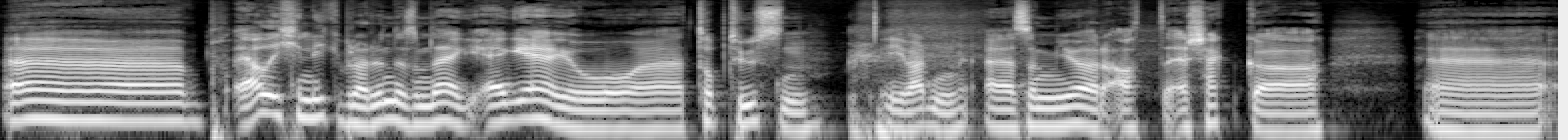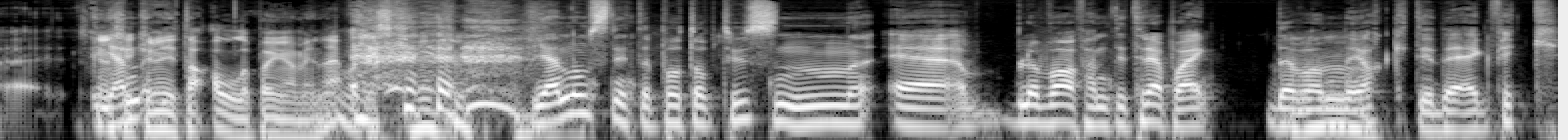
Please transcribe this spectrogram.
Eh, Jeg hadde ikke en like bra runde som deg. Jeg er jo uh, topp 1000 i verden, uh, som gjør at jeg sjekka uh, Skulle ønske jeg kunne gitt deg alle poengene mine. Gjennomsnittet på topp 1000 er, ble, var 53 poeng. Det var Mm. nøyaktig det jeg fikk.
